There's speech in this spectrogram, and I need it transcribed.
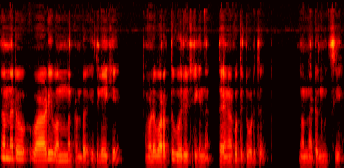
നന്നായിട്ട് വാടി വന്നിട്ടുണ്ട്. ഇതിലേക്ക് നമ്മൾ വറുത്ത് കോരി വെച്ചിരിക്കുന്ന തേങ്ങാക്കൊത്തിട്ട് കൊടുത്ത് നന്നായിട്ടൊന്ന് മിക്സ് ചെയ്യാം.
